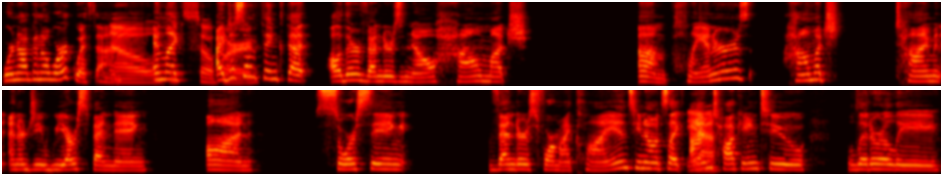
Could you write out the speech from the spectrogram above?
we're not going to work with them. No, and like, so I just don't think that other vendors know how much um, planners, how much time and energy we are spending on sourcing vendors for my clients. You know, it's like yeah. I'm talking to literally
